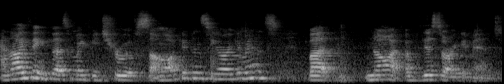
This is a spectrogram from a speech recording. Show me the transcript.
And I think that might be true of some occupancy arguments, but not of this argument.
